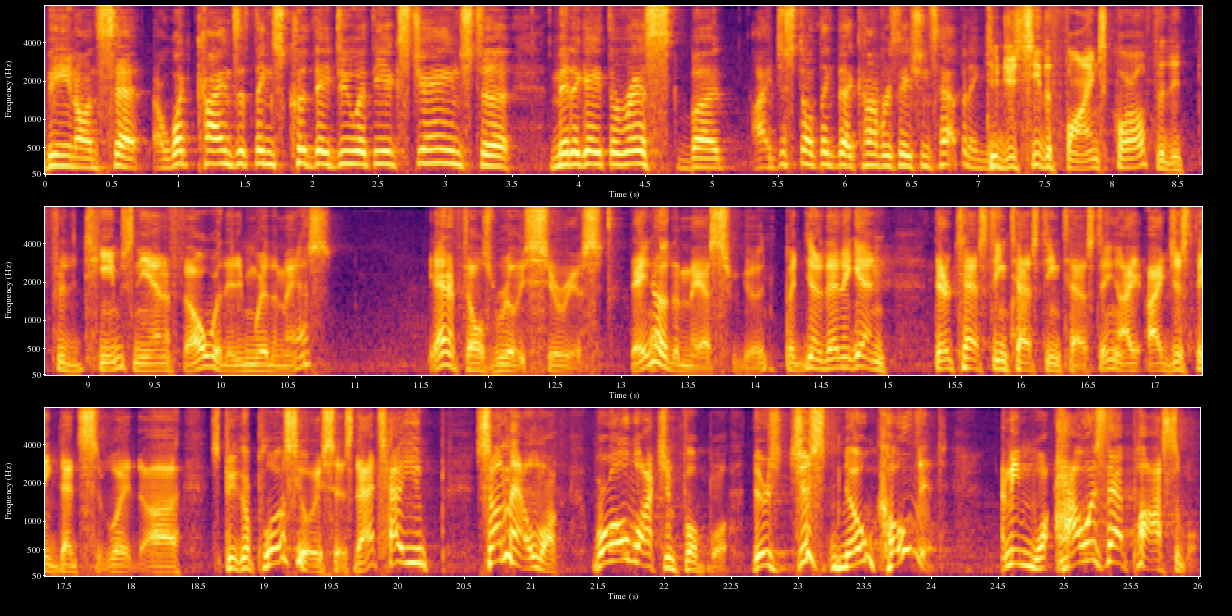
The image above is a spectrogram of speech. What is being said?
being on set? Uh, What kinds of things could they do at the exchange to mitigate the risk? But I just don't think that conversation's happening. Yet. Did you see the fines, Carl, for the for the teams in the NFL where they didn't wear the masks? The NFL's really serious. They know the masks are good, but you know, then again, they're testing, testing, testing. I, I just think that's what uh, Speaker Pelosi always says. That's how you somehow look. We're all watching football. There's just no COVID. I mean, wh- how is that possible?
